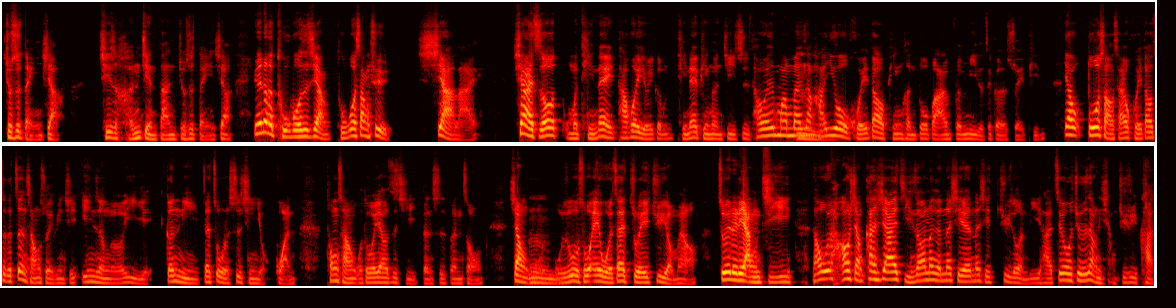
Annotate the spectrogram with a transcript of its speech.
就是等一下。其实很简单，就是等一下，因为那个突破是这样，突破上去下来。下来之后，我们体内它会有一个体内平衡机制，它会慢慢让它又回到平衡多巴胺分泌的这个水平。要多少才回到这个正常水平？其实因人而异，也跟你在做的事情有关。通常我都会要自己等十分钟。像我，我如果说，哎，我在追剧，有没有追了两集，然后我好想看下一集，你知道那个那些那些剧都很厉害，最后就是让你想继续看。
